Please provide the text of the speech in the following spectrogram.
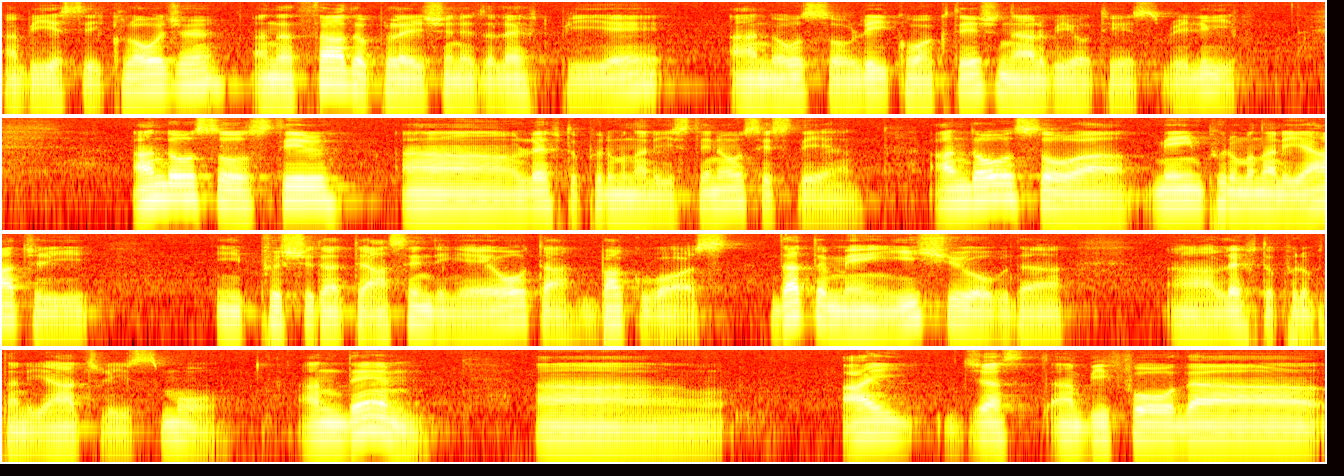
a VSD closure, and the third operation is the left PA, and also recoarctation LVOTS relief. And also still uh, left pulmonary stenosis there, and also uh, main pulmonary artery push that ascending aorta backwards. That's the main issue of the uh, left pulmonary artery is small. And then uh, I just uh, before the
